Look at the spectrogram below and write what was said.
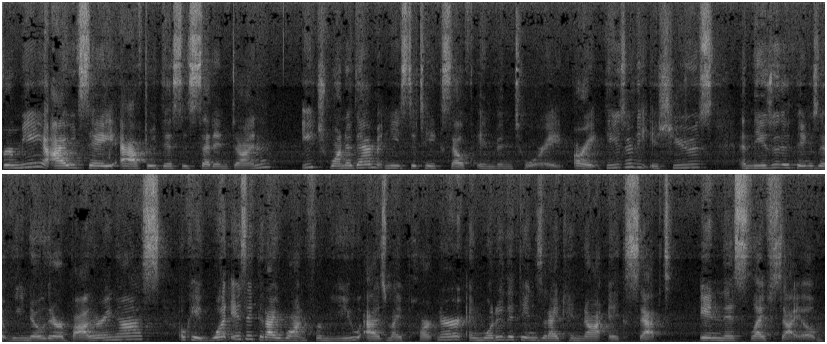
for me, I would say after this is said and done, each one of them needs to take self inventory. All right, these are the issues and these are the things that we know that are bothering us. Okay, what is it that I want from you as my partner and what are the things that I cannot accept in this lifestyle?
